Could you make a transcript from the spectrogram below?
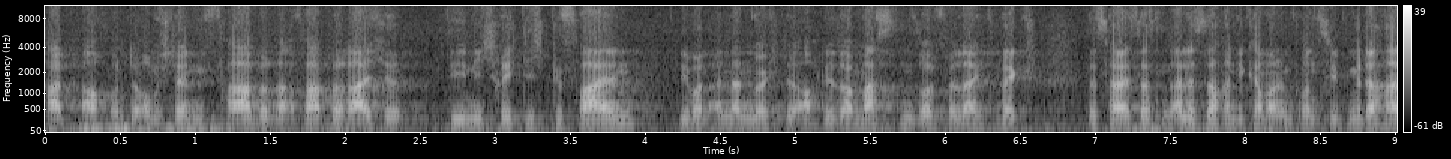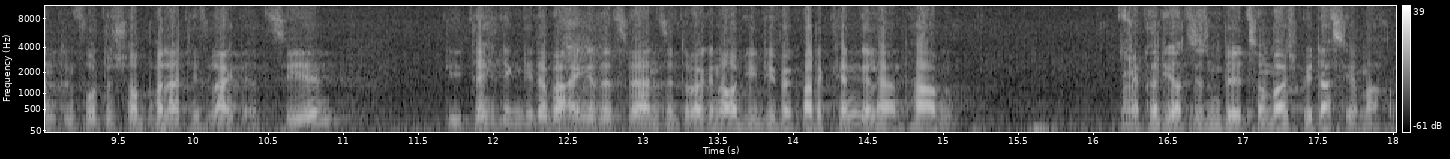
hat auch unter Umständen Farbe, Farbbereiche, die nicht richtig gefallen, die man ändern möchte. Auch dieser Masten soll vielleicht weg. Das heißt, das sind alles Sachen, die kann man im Prinzip mit der Hand in Photoshop relativ leicht erzielen. Die Techniken, die dabei eingesetzt werden, sind aber genau die, die wir gerade kennengelernt haben. Dann könnt ihr aus diesem Bild zum Beispiel das hier machen.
